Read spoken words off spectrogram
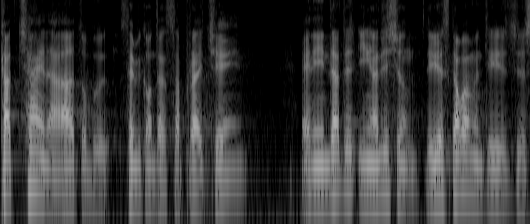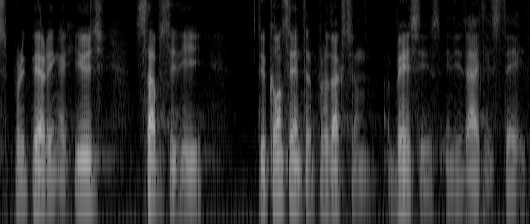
cut China out of the semiconductor supply chain. And in, that, in addition, the US government is just preparing a huge subsidy to concentrate production bases in the United States.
